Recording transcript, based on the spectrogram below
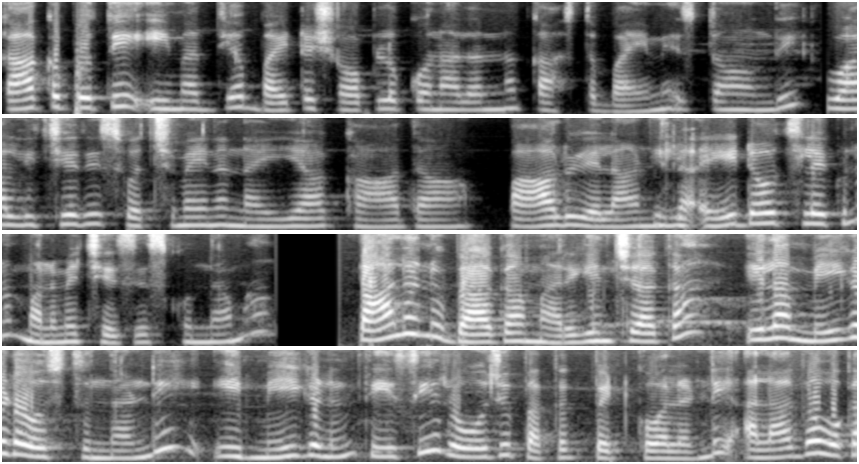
కాకపోతే ఈ మధ్య బయట షాప్లో కొనాలన్నా కాస్త భయం వేస్తూ ఉంది. వాళ్ళు ఇచ్చేది స్వచ్ఛమైన నెయ్య కాదా? పాలు ఎలాంటి ఇలా ఏ డౌట్స్ లేకుండా మనమే చేసేసుకుందామా? పాలను బాగా మరిగించాక ఇలా మీగడ వస్తుందండి. ఈ మీగడని తీసి రోజు పక్కకు పెట్టుకోవాలండి. అలాగా ఒక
